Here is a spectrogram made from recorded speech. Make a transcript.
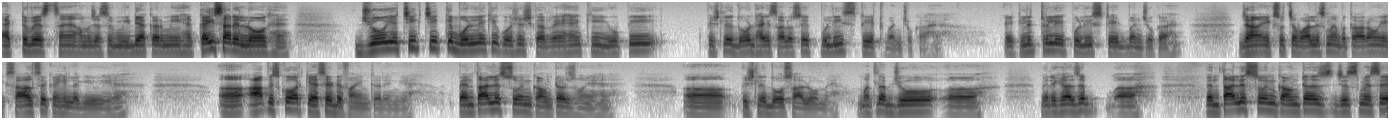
एक्टिविस्ट हैं, हम जैसे मीडिया कर्मी हैं, कई सारे लोग हैं, जो ये चीख चीख के बोलने की कोशिश कर रहे हैं कि यूपी पिछले दो ढाई सालों से एक पुलिस स्टेट बन चुका है, एक लिटरली एक पुलिस स्टेट बन चुका है, जहाँ एक मैं बता रहा हूँ, एक साल से कहीं लगी हुई है। आप इसको और कैसे डिफ़ाइन करेंगे? पैंतालीस सौ इनकाउंटर्स हुए हैं पिछले दो सालों में मतलब जो मेरे ख्याल से पैंतालीस सौ इनकाउंटर्स जिसमें से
